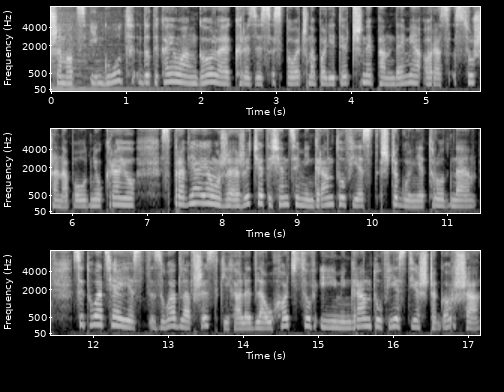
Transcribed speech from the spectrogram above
Przemoc i głód dotykają Angolę. Kryzys społeczno-polityczny, pandemia oraz susze na południu kraju sprawiają, że życie tysięcy migrantów jest szczególnie trudne. Sytuacja jest zła dla wszystkich, ale dla uchodźców i imigrantów jest jeszcze gorsza,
